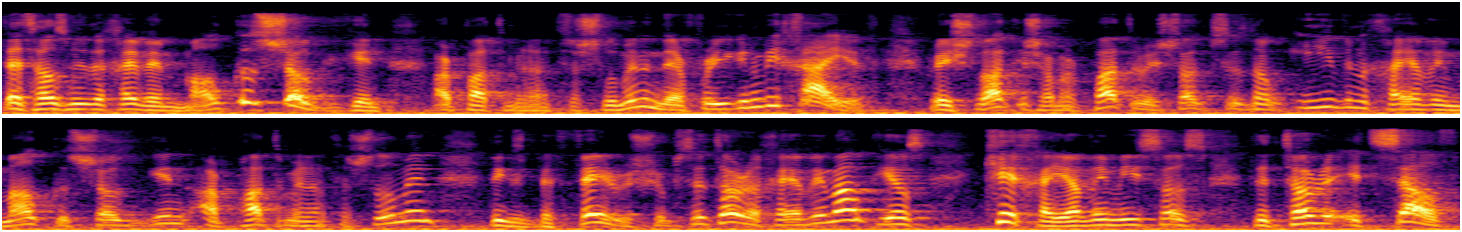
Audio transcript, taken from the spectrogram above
that tells me that Chayave Malkus Shogigin are Patim and Tashlumin, and therefore you're going to be Chayiv. Reish Lakish Amar Patim, Reish Lakish says, no, even Chayave Malkus Shogigin are Patim and Tashlumin, because Beferish Rubs Torah Chayave Malkios, Ki Chayave Misos, the Torah itself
